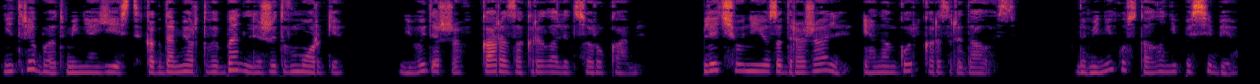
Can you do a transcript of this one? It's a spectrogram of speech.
Не требуй от меня есть, когда мертвый Бен лежит в морге. Не выдержав, Кара закрыла лицо руками. Плечи у нее задрожали, и она горько разрыдалась. Доминику стало не по себе.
